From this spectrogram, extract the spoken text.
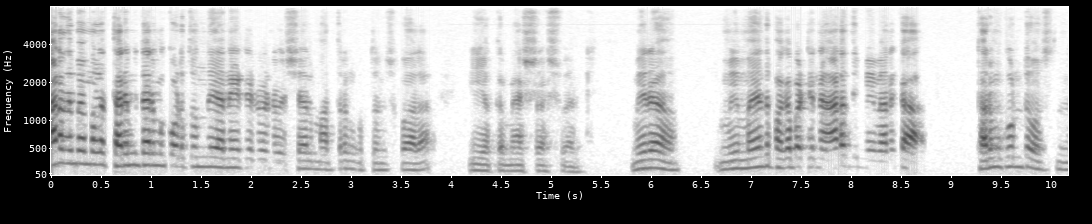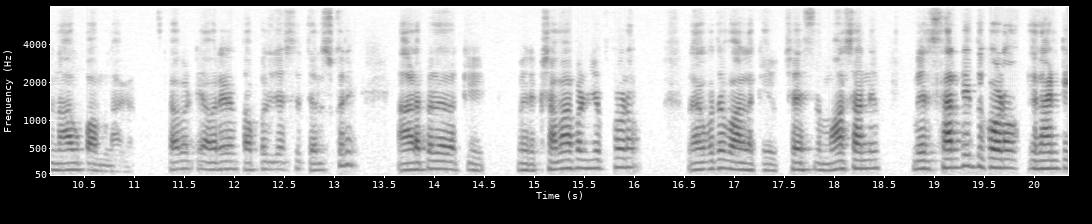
ఆడది మిమ్మల్ని తరిమి తరిమి కొడుతుంది అనేటటువంటి విషయాలు మాత్రం గుర్తుంచుకోవాలా ఈ యొక్క మేష రాశి వారికి? మీరు మీ మీద పగబట్టిన ఆడది మీ వెనక తరుముకుంటూ వస్తుంది నాగుపాము లాగా. కాబట్టి ఎవరైనా తప్పులు చేస్తే తెలుసుకుని ఆడపిల్లలకి మీరు క్షమాపణ చెప్పుకోవడం లేకపోతే వాళ్ళకి చేసిన మోసాన్ని మీరు సరిదిద్దుకోవడం ఇలాంటి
